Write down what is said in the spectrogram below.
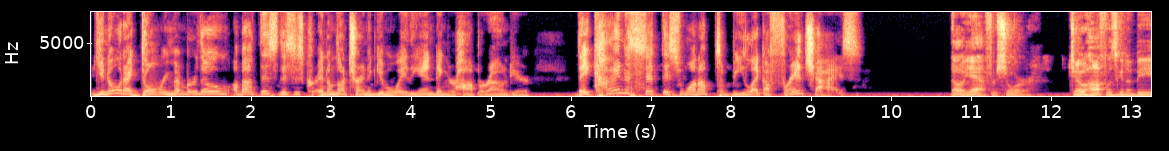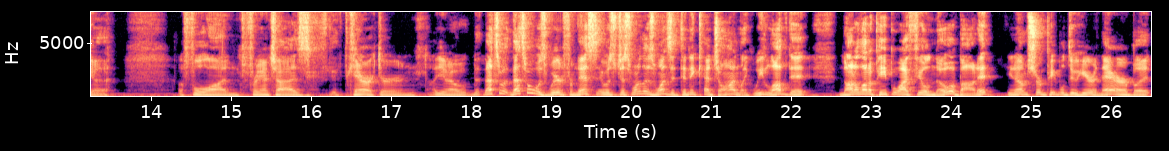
you know what I don't remember though about this? This is, cr- and I'm not trying to give away the ending or hop around here. They kind of set this one up to be like a franchise. oh yeah, for sure. Joe Huff was going to be a a full on franchise character, and you know that's what that's what was weird from this. It was just one of those ones that didn't catch on. Like we loved it. Not a lot of people I feel know about it. You know, I'm sure people do here and there, but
